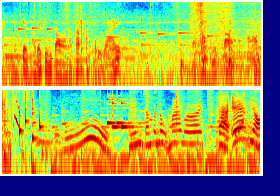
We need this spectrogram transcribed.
ยเดี๋ยวเก็บเอาไว้กินต่อนะครับอะถือไว้แล้วก็นี้ต่อนะครับโอ้โหเล่นกันสนุกมากเลย แต่เอ๊ะเดี๋ยว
